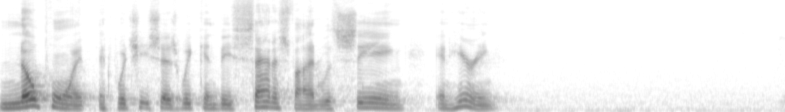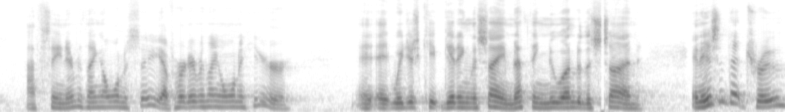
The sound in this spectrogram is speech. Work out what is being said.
no point at which he says we can be satisfied with seeing and hearing. I've seen everything I want to see. I've heard everything I want to hear. It, it, we just keep getting the same. Nothing new under the sun. And isn't that true?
